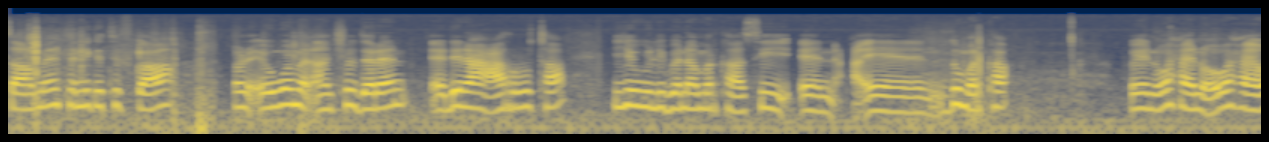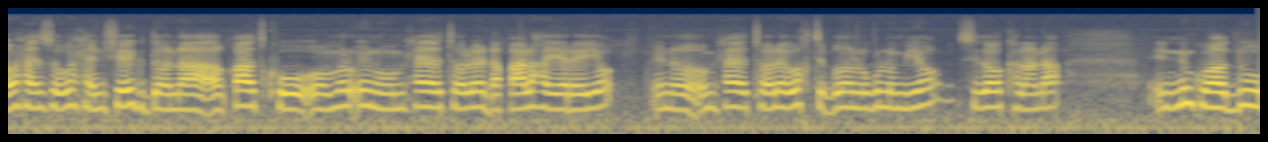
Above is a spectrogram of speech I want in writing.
saameynta negativeka ah women and children ee dhinaca carruurta iyo welibana markaasi dumarka. Waxaan sheegi doonaa qaadku inuu maxay tole dhaqaalaha yareeyo inuu maxay tole waqti badan lagu lumiyo. Sidoo kalena ninku hadduu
